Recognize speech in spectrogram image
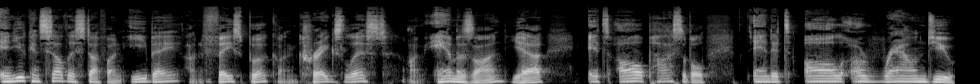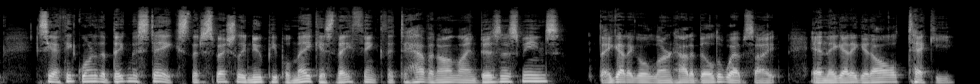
And you can sell this stuff on eBay, on Facebook, on Craigslist, on Amazon. Yeah. It's all possible and it's all around you. See, I think one of the big mistakes that especially new people make is they think that to have an online business means they got to go learn how to build a website and they got to get all techie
